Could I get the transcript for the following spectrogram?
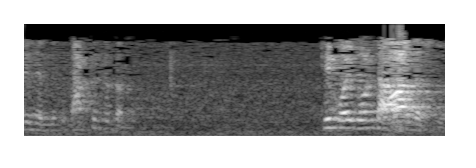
দিলেন? কাটতেছে তো? ঠিক ওই বোনটা আওয়াজ আসলো।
